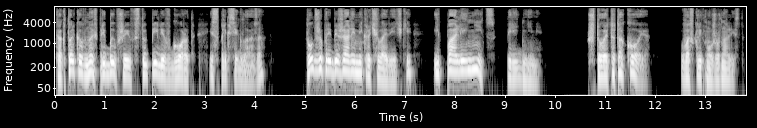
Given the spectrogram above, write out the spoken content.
Как только вновь прибывшие вступили в город из плексиглаза, тут же прибежали микрочеловечки и пали ниц перед ними. «Что это такое?» — воскликнул журналист.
